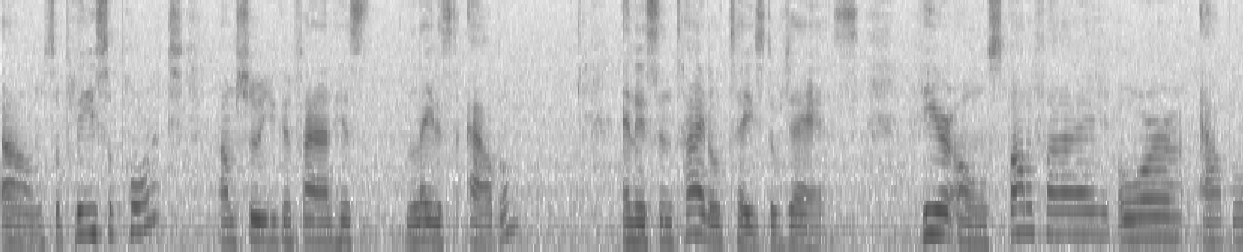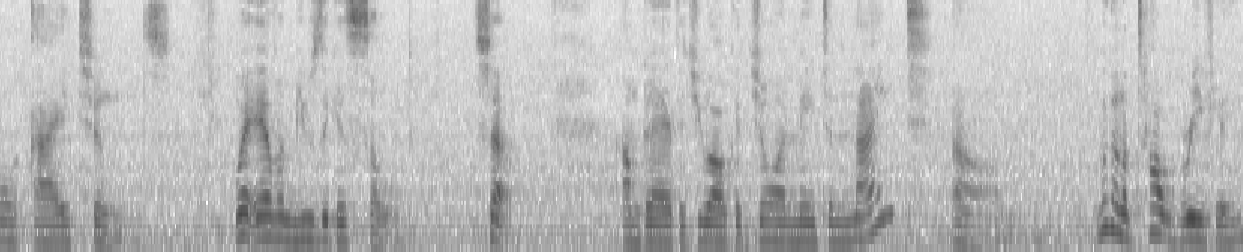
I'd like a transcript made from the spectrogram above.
Um, so please support. I'm sure you can find his latest album, and it's entitled Taste of Jazz. Here on Spotify or Apple iTunes, wherever music is sold. So, I'm glad that you all could join me tonight. Um, we're going to talk briefly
